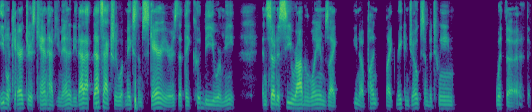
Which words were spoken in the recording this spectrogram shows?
Evil yeah. characters can have humanity. That that's actually what makes them scarier is that they could be you or me. And so to see Robin Williams like, you know, punt like making jokes in between with the, the,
